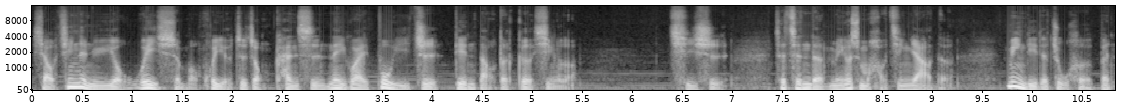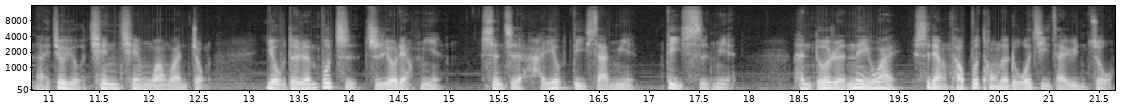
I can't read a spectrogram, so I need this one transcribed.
小金的女友为什么会有这种看似内外不一致、颠倒的个性了。其实，这真的没有什么好惊讶的。命理的组合本来就有千千万万种，有的人不止只有两面，甚至还有第三面、第四面。很多人内外是两套不同的逻辑在运作，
